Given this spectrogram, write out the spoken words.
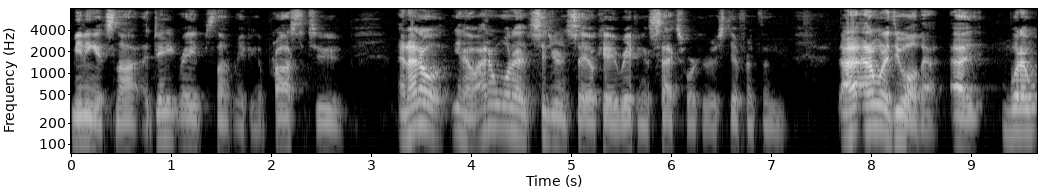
meaning it's not a date rape, it's not raping a prostitute. And I don't, you know, I don't want to sit here and say, okay, raping a sex worker is different than. I, I don't want to do all that. Uh, what I,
